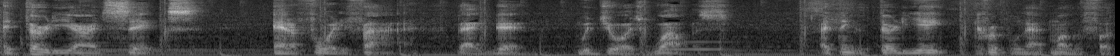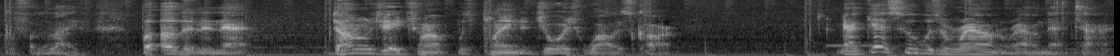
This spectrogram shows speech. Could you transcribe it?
a 30 aught six, and a 45 back then with George Wallace. I think a 38 crippled that motherfucker for life. But other than that, Donald J. Trump was playing the George Wallace card. Now, guess who was around around that time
